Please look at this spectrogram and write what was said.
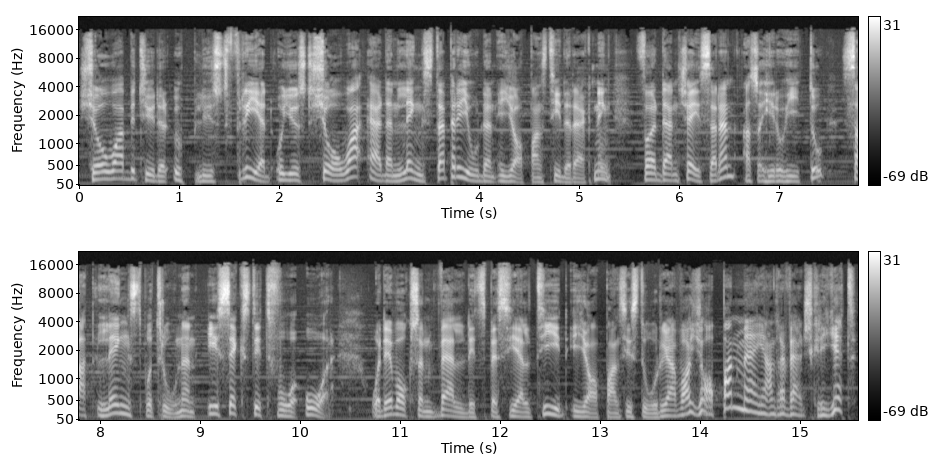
Showa betyder upplyst fred och just Showa är den längsta perioden i Japans tideräkning. För den kejsaren, alltså Hirohito, satt längst på tronen i 62 år. Och det var också en väldigt speciell tid i Japans historia. Var Japan med i andra världskriget?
